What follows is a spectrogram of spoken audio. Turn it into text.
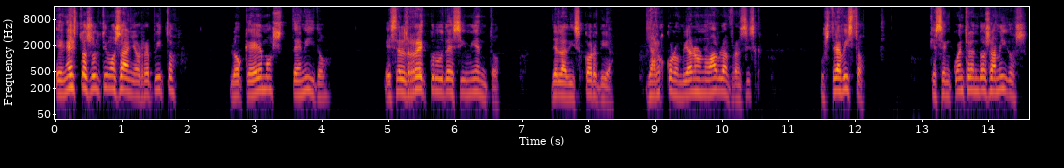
en estos últimos años, repito, lo que hemos tenido es el recrudecimiento de la discordia. Ya los colombianos no hablan, Francisco. Usted ha visto que se encuentran dos amigos.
